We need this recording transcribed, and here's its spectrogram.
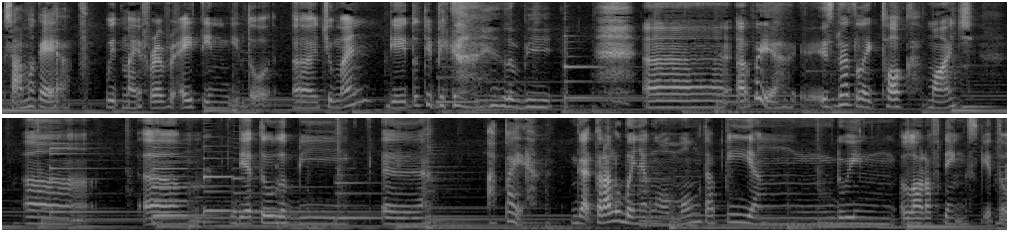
sama kayak with my forever 18 gitu. Uh, cuman dia itu tipikalnya lebih uh, apa ya? It's not like talk much. Uh, um, dia tuh lebih uh, apa ya? Nggak terlalu banyak ngomong tapi yang doing a lot of things gitu.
